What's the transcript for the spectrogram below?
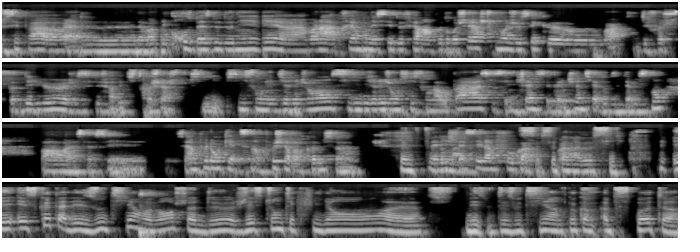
sais pas, voilà, d'avoir des grosses bases de données. voilà. Après, on essaie de faire un peu de recherche. Moi, je sais que voilà, des fois je spot des lieux, j'essaie de faire des petites recherches. Qui, qui sont les dirigeants, si les dirigeants s'ils sont là ou pas, si c'est une chaîne, si c'est pas une chaîne, s'il y a d'autres établissements. Bah, voilà, ça c'est c'est un peu l'enquête, c'est un peu Sherlock Holmes. D'aller chasser l'info, C'est pas mal aussi. Et est-ce que tu as des outils, en revanche, de gestion de tes clients, euh, des, outils un peu comme HubSpot, euh,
